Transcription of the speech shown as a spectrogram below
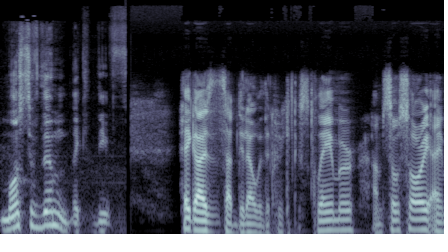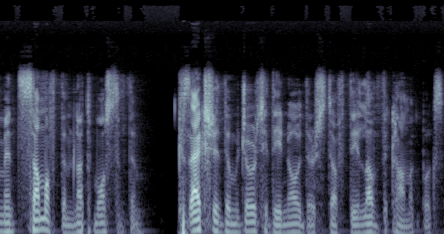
most of them, like the Hey guys, it's Abdullah with a quick disclaimer. I'm so sorry, I meant some of them, not most of them. Because actually, the majority they know their stuff, they love the comic books,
